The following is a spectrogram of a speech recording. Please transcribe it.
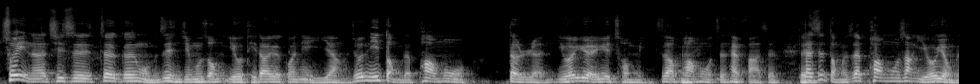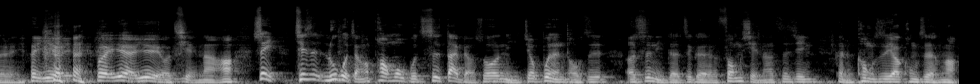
所以呢，其实这跟我们之前节目中也有提到一个观念一样，就是你懂得泡沫的人，你会越来越聪明，知道泡沫正在发生。嗯、但是懂得在泡沫上游泳的人，会 越会越来越有钱呐、啊、哈。所以其实如果讲到泡沫，不是代表说你就不能投资，而是你的这个风险啊，资金可能控制要控制得很好。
